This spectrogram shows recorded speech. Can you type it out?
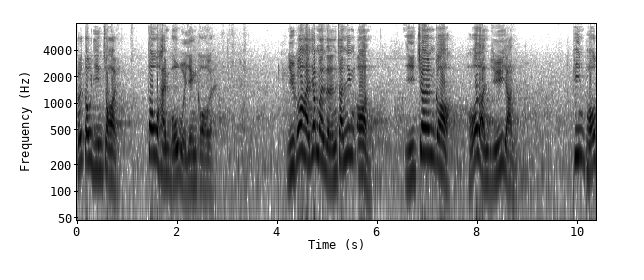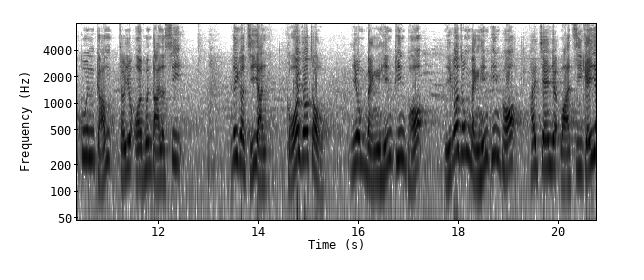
佢到現在都係冇回應過嘅。如果係因為梁振英案而將個可能與人偏頗觀感就要外判大律師呢、個指引改咗做，要明顯偏頗，而嗰種明顯偏頗係鄭若華自己一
